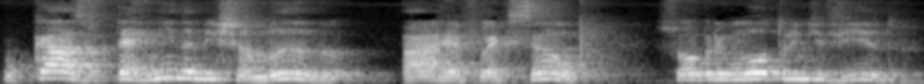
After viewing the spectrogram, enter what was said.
o caso termina me chamando à reflexão sobre um outro indivíduo.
